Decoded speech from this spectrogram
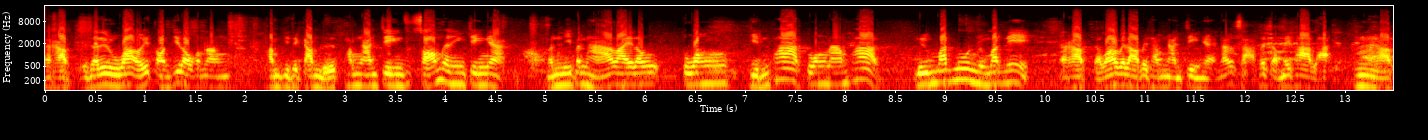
นะครับจะได้รู้ว่าเอ้ยตอนที่เรากำลังทำกิจกรรมหรือทำงานจริง ซ้อมกันจริง ๆ เนี่ย มันมีปัญหาอะไรเราตวงหินพลาดตวงน้ำพลาดลืมวัดนู่นลืมวัดนี่นะครับ แต่ว่าเวลาไปทำงานจริงเนี่ยนักศึกษาก็จะไม่พลาดละนะครับ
